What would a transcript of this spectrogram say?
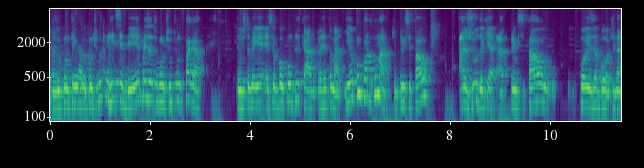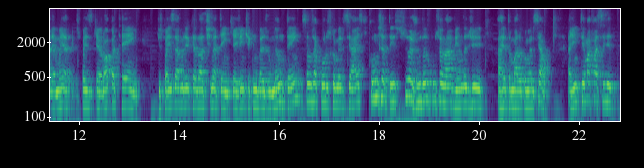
Mas eu, continuo, eu continuo sem receber, mas eu continuo tendo que pagar. Então isso também é, é um pouco complicado para retomar. E eu concordo com o Marco, que o principal ajuda, que a, a principal coisa boa que na Alemanha, que os países que a Europa tem, que os países da América Latina têm, que a gente aqui no Brasil não tem, são os acordos comerciais, que com certeza isso ajuda a impulsionar a venda de a retomada comercial. A gente tem uma facilidade,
